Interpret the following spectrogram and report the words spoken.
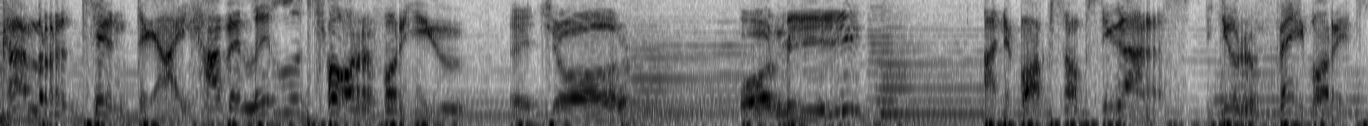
Comrade Gente, I have a little chore for you. A chore? For me? And a box of cigars, your favorites.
